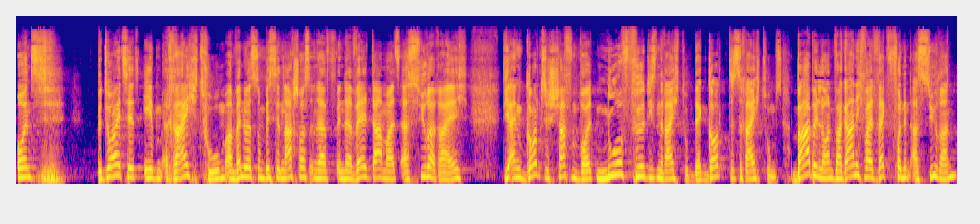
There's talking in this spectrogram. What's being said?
und bedeutet eben Reichtum. Und wenn du das so ein bisschen nachschaust in der, in der Welt damals, Assyrerreich, die einen Gott schaffen wollten, nur für diesen Reichtum, der Gott des Reichtums. Babylon war gar nicht weit weg von den Assyrern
